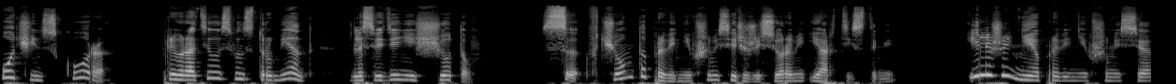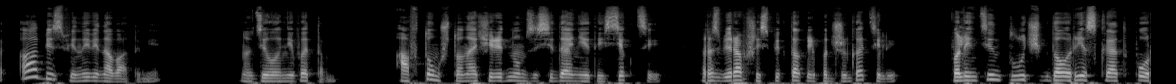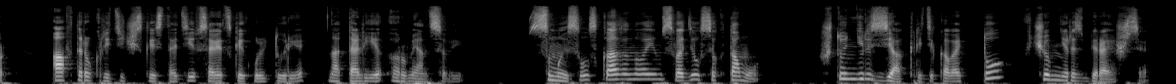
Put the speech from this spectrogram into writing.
Очень скоро превратилась в инструмент для сведения счетов с в чем-то провинившимися режиссерами и артистами. Или же не провинившимися, а без вины виноватыми. Но дело не в этом, а в том, что на очередном заседании этой секции, разбиравшей спектакль «Поджигатели», Валентин Плучик дал резкий отпор автору критической статьи в советской культуре Наталье Румянцевой. Смысл сказанного им сводился к тому, что нельзя критиковать то, в чем не разбираешься.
